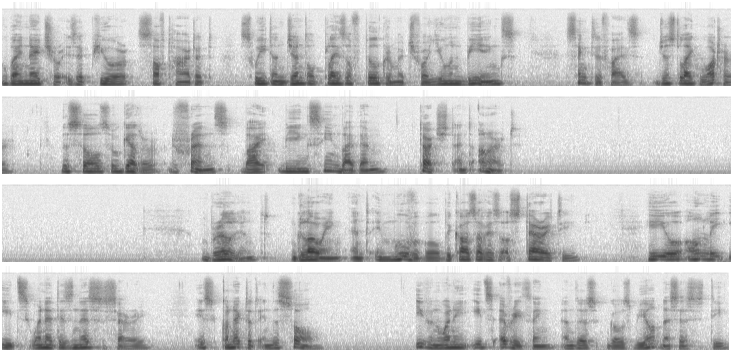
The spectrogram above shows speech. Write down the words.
who by nature is a pure, soft-hearted, sweet and gentle place of pilgrimage for human beings, sanctifies, just like water, the souls who gather, the friends, by being seen by them, touched and honored. Brilliant, glowing and immovable because of his austerity, he who only eats when it is necessary is connected in the soul. Even when he eats everything and thus goes beyond necessity,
